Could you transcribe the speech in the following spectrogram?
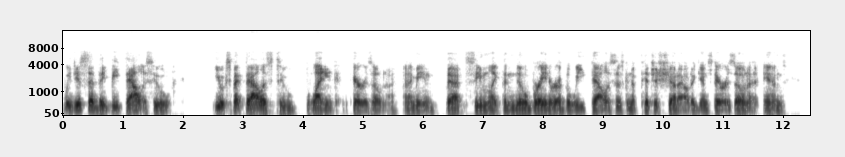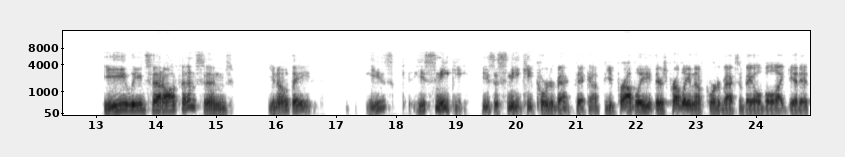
We just said they beat Dallas, who you expect Dallas to blank Arizona. I mean, that seemed like the no brainer of the week. Dallas is going to pitch a shutout against Arizona. And he leads that offense. And, you know, they, he's, he's sneaky. He's a sneaky quarterback pickup. You probably, there's probably enough quarterbacks available. I get it.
